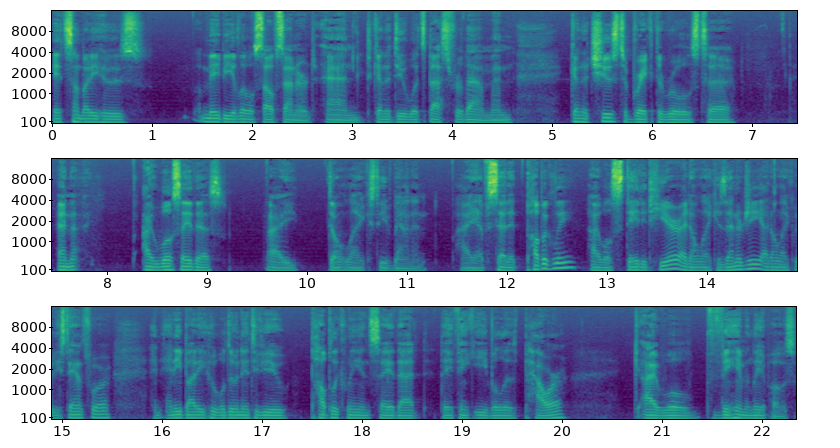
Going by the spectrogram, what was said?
it's somebody who's maybe a little self centered and gonna do what's best for them and gonna choose to break the rules to and I will say this. I don't like Steve Bannon. I have said it publicly. I will state it here. I don't like his energy. I don't like what he stands for. And anybody who will do an interview publicly and say that they think evil is power, I will vehemently oppose.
